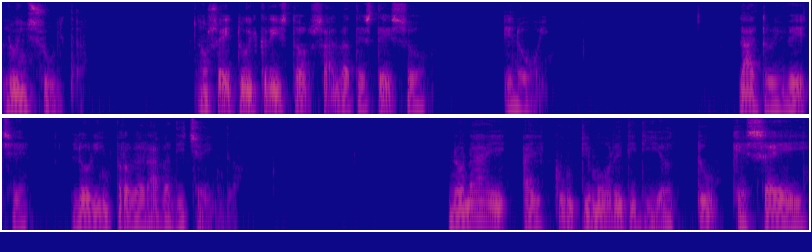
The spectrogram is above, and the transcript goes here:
Lo insulta. Non sei tu il Cristo? Salva te stesso e noi. L'altro invece lo rimproverava dicendo, non hai alcun timore di Dio, tu che sei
